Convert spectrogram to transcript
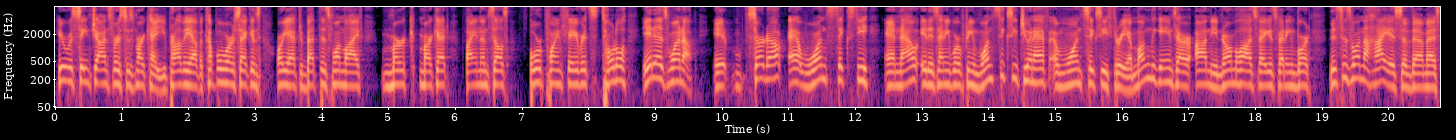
Here with St. John's versus Marquette. You probably have a couple more seconds, or you have to bet this one live. Merc Marquette find themselves four point favorites total. It has went up. It started out at 160, and now it is anywhere between 162 and a half and 163. Among the games that are on the normal Las Vegas betting board, this is one of the highest of them as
